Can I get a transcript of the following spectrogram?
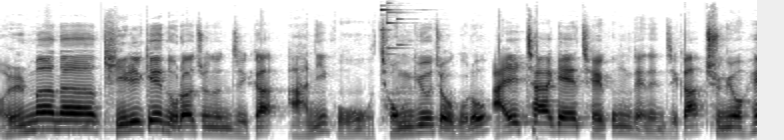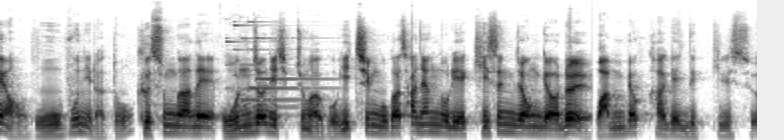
얼마나 길게 놀아주는지가 아니고 정규적으로 알차게 제공되는지가 중요해요. 5분이라도 그 순간에 온전히 집중하고 이 친구가 사냥놀이의 기승전결을 완벽하게 느낄 수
